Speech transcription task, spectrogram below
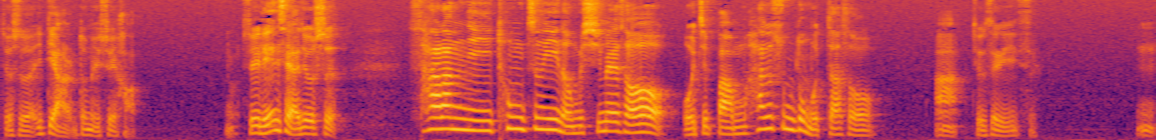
就是一点儿都没睡好，所以连起来就是。 사랑니통증이너무심해서어젯밤한숨도못자서啊，就这个意思。嗯，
